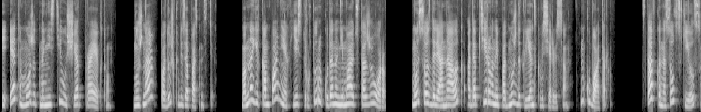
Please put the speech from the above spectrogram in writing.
и это может нанести ущерб проекту. Нужна подушка безопасности. Во многих компаниях есть структуры, куда нанимают стажеров. Мы создали аналог, адаптированный под нужды клиентского сервиса – инкубатор. Ставка на soft skills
